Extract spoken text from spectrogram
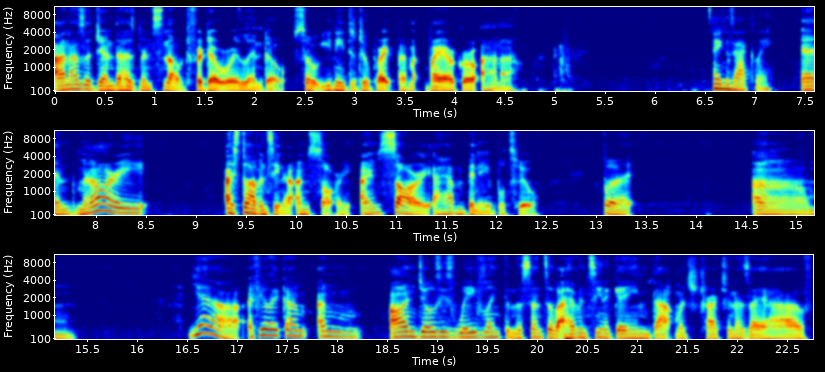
Anna's agenda has been snubbed for Delroy Lindo, so you need to do right by, by our girl Anna. Exactly. And Minari, I still haven't seen it. I'm sorry. I'm sorry. I haven't been able to. But um yeah, I feel like I'm I'm on Josie's wavelength in the sense of I haven't seen it gain that much traction as I have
